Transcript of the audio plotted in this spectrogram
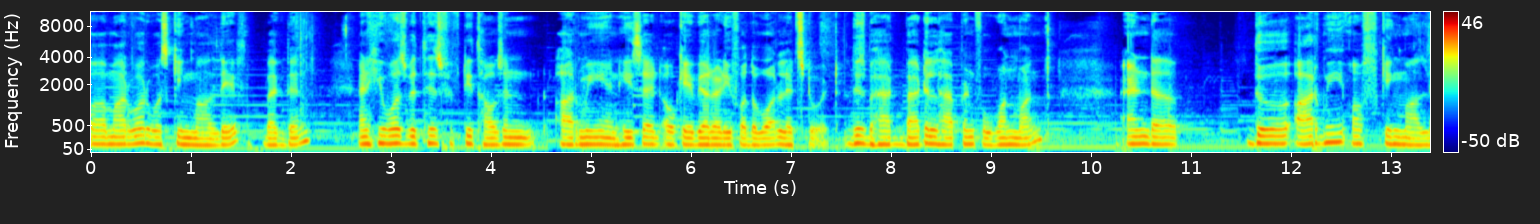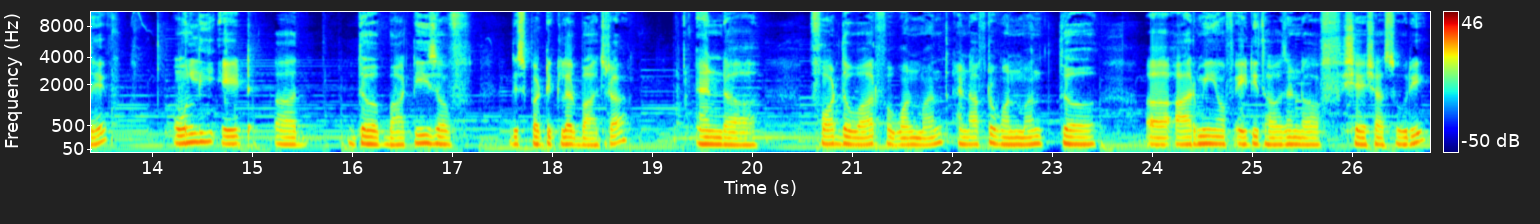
uh, Marwar was King Maldev back then, and he was with his 50,000 army and he said, Okay, we are ready for the war, let's do it. This battle happened for one month, and uh, the army of King Maldev only ate uh, the batis of this particular bajra and uh, fought the war for one month. And after one month, the uh, army of 80,000 of Sher Shah Suri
